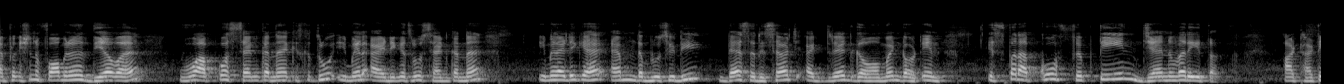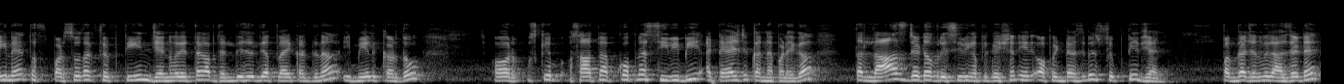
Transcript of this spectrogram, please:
application form इन्होंने दिया हुआ है, वो आपको सेंड करना है किसके थ्रू ईमेल आईडी के थ्रू सेंड करना है। ईमेल आईडी क्या है? M W C D dash research at the rate government dot in इस पर आपको फिफ्टीन जनवरी तक, आज थर्टीन है तो परसों तक फिफ्टीन जनवरी तक आप जल्दी से जल्दी अप्लाई कर देना ईमेल कर दो। और उसके साथ में आपको अपना सी वी भी अटैच करना पड़ेगा। The last date of receiving application of internship is fifty Jan पंद्रह जनवरी लास्ट डेट है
